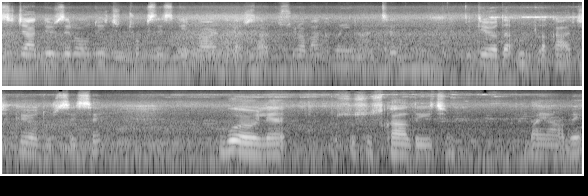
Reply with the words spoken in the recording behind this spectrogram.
Burası cadde üzeri olduğu için çok ses geliyor arkadaşlar. Kusura bakmayın artık. Videoda mutlaka çıkıyordur sesi. Bu öyle susuz kaldığı için bayağı bir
